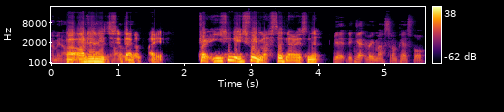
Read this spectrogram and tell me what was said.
I mean, I, I do need to sit down and play it. But you can get it's remastered now, isn't it? Yeah, they can get it remastered on PS4.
